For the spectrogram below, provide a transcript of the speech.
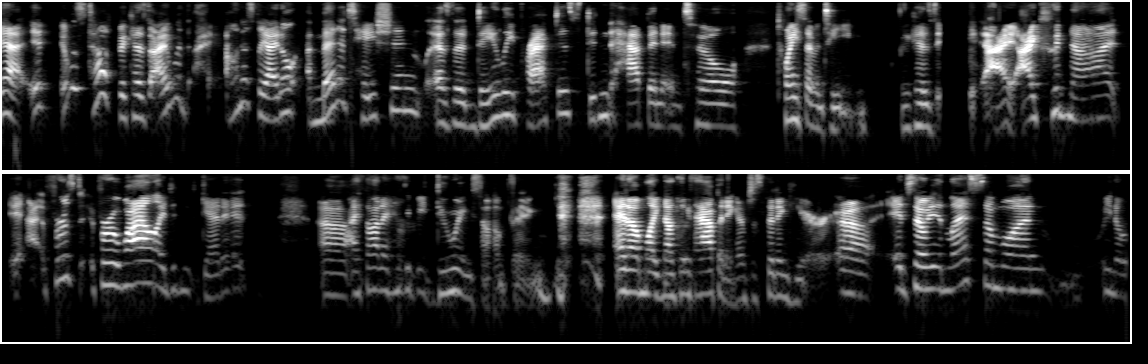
Yeah, it, it was tough because I would I, honestly, I don't, meditation as a daily practice didn't happen until 2017 because I, I could not, first, for a while, I didn't get it. Uh, I thought I had to be doing something. and I'm like, nothing's happening. I'm just sitting here. Uh, and so, unless someone you know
